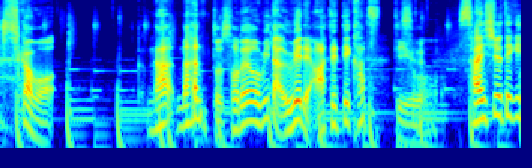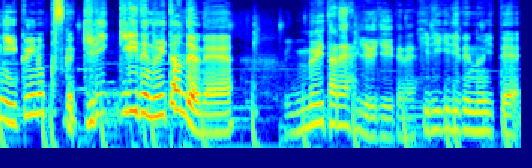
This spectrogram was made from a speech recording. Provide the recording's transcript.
しかもななんとそれを見た上で当てて勝つっていう。最終的にイクイノックスがギリギリで抜いたんだよね。抜いたねギリギリでね。ギリギリで抜いて。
